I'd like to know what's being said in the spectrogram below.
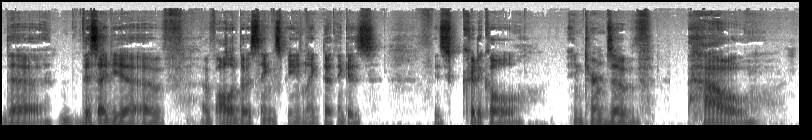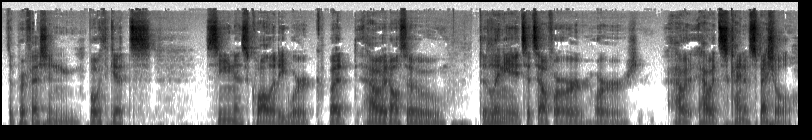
the this idea of of all of those things being linked, I think is is critical in terms of how the profession both gets seen as quality work, but how it also delineates itself or or, or how it how it's kind of special.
